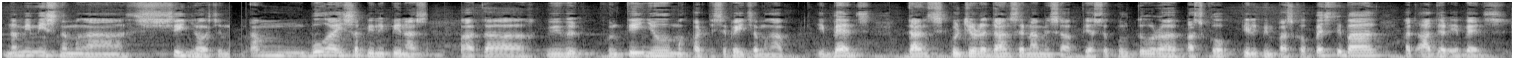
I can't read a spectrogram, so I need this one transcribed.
namimiss ng mga seniors ang buhay sa Pilipinas at uh, we will continue mag-participate sa mga events dance, cultural dance namin sa Piazza Cultura, Pasko, Philippine Pasko Festival at other events.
